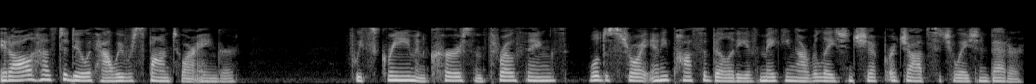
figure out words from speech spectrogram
It all has to do with how we respond to our anger. If we scream and curse and throw things, we'll destroy any possibility of making our relationship or job situation better.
